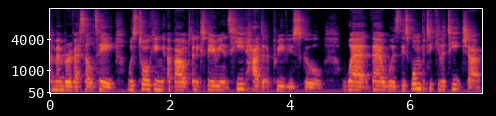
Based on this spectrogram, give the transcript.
a member of SLT, was talking about an experience he'd had at a previous school where there was this one particular teacher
